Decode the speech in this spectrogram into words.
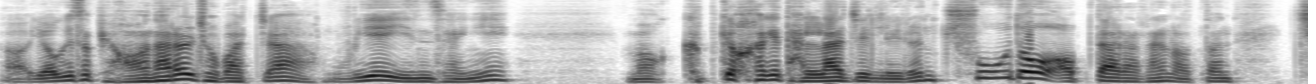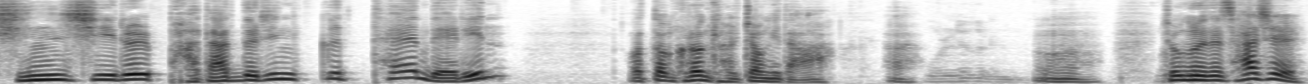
어, 여기서 변화를 줘봤자 우리의 인생이 뭐 급격하게 달라질 일은 추호도 없다라는 어떤 진실을 받아들인 끝에 내린 어떤 그런 결정이다. 어. 어. 전 그런데 사실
